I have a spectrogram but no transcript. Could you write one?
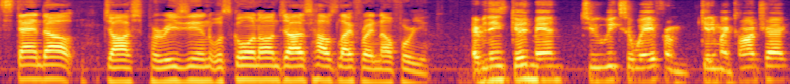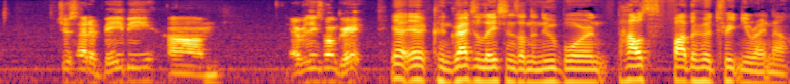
standout, Josh Parisian. What's going on, Josh? How's life right now for you? Everything's good, man. Two weeks away from getting my contract. Just had a baby. Um, everything's going great. Yeah, yeah. Congratulations on the newborn. How's fatherhood treating you right now?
